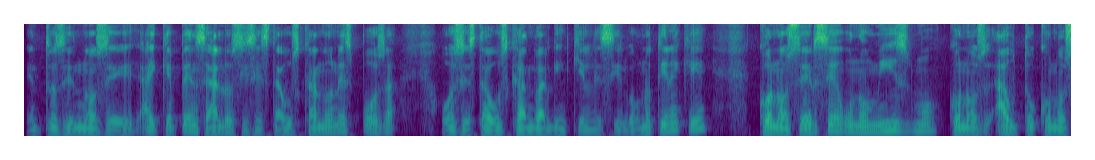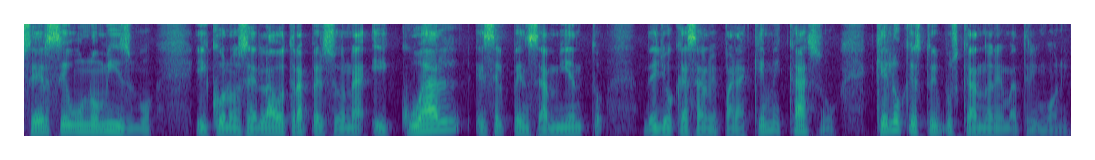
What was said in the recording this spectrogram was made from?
Entonces no sé, hay que pensarlo si se está buscando una esposa o se está buscando a alguien quien le sirva. Uno tiene que conocerse uno mismo, autoconocerse uno mismo y conocer la otra persona y cuál es el pensamiento de yo casarme. ¿Para qué me caso? ¿Qué es lo que estoy buscando en el matrimonio?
